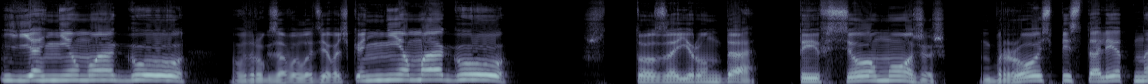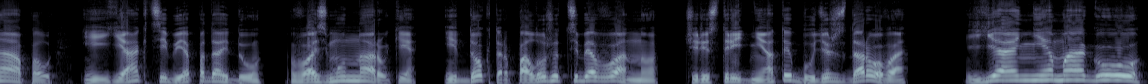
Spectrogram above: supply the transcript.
Я не могу, вдруг завыла девочка. Не могу. Что за ерунда? Ты все можешь. Брось пистолет на пол и я к тебе подойду, возьму на руки, и доктор положит тебя в ванну. Через три дня ты будешь здорова». «Я не могу!»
